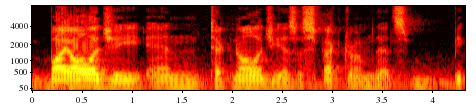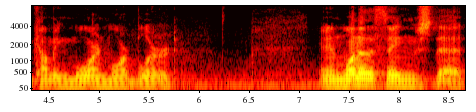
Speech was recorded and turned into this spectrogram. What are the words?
biology and technology as a spectrum that's becoming more and more blurred. And one of the things that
